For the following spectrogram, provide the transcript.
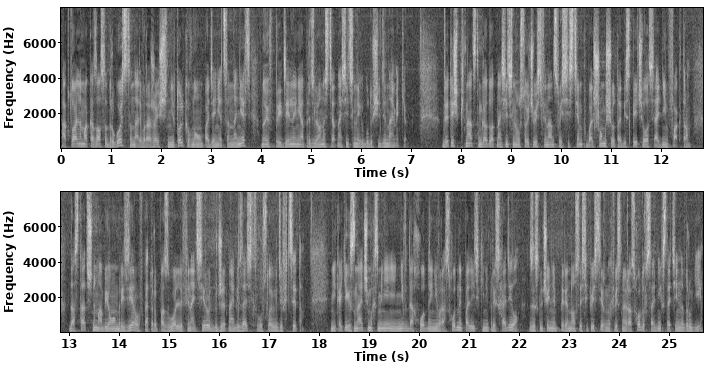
Актуальным оказался другой сценарий, выражающийся не только в новом падении цен на нефть, но и в предельной неопределенности относительно их будущей динамики. В 2015 году относительная устойчивость финансовой системы по большому счету обеспечивалась одним фактором – достаточным объемом резервов, которые позволили финансировать бюджетные обязательства в условиях дефицита. Никаких значимых изменений ни в доходной, ни в расходной политике не происходило, за исключением переноса секвестированных весной расходов с одних статей на другие.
